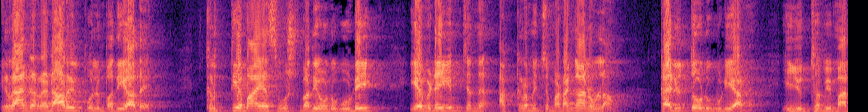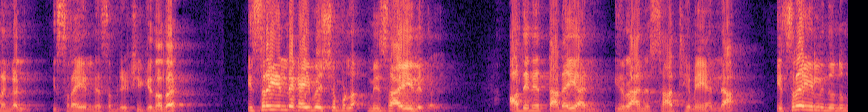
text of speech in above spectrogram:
ഇറാന്റെ റഡാറിൽ പോലും പതിയാതെ കൃത്യമായ സൂക്ഷ്മതയോടുകൂടി എവിടെയും ചെന്ന് ആക്രമിച്ച് മടങ്ങാനുള്ള കരുത്തോടുകൂടിയാണ് ഈ യുദ്ധവിമാനങ്ങൾ ഇസ്രായേലിനെ സംരക്ഷിക്കുന്നത്. ഇസ്രായേലിന്റെ കൈവശമുള്ള മിസൈലുകൾ അതിനെ തടയാൻ ഇറാന് സാധ്യമേ അല്ല ഇസ്രായേലിൽ നിന്നും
